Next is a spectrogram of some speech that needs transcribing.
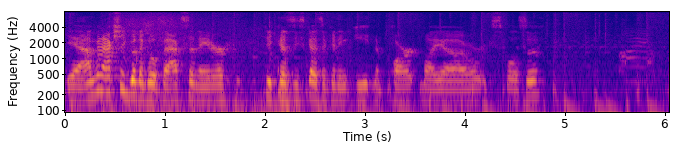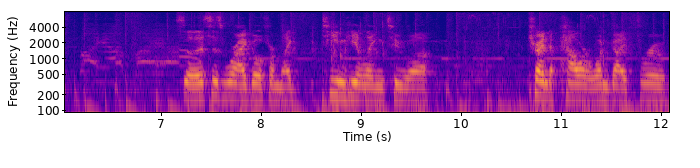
Yeah, I'm actually going to go Vaccinator because these guys are getting eaten apart by uh, explosive. So this is where I go from like team healing to uh, trying to power one guy through.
